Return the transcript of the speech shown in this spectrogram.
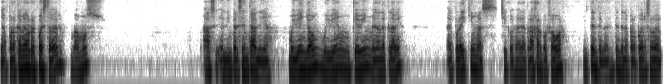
Ya, por acá me dan respuesta, a ver, vamos. Ah, el impresentable, ya. Muy bien, John, muy bien, Kevin, me dan la clave. A ver, por ahí, ¿quién más? Chicos, a, trabajar, por favor. Inténtenla, inténtenla para poder resolverlo.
